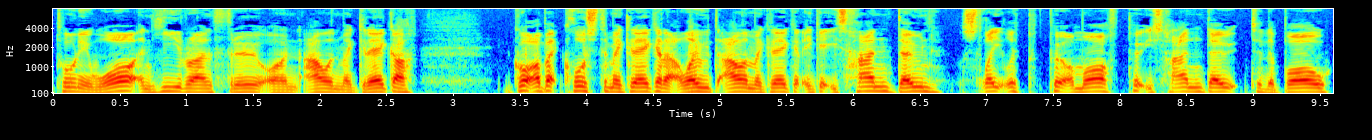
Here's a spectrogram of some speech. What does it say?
Tony Watt, and he ran through on Alan McGregor. Got a bit close to McGregor, it allowed Alan McGregor to get his hand down, slightly put him off, put his hand out to the ball.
